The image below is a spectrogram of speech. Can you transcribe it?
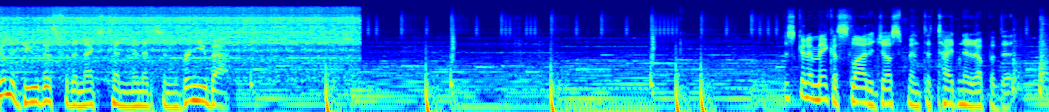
Going to do this for the next 10 minutes and bring you back. Just going to make a slight adjustment to tighten it up a bit.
